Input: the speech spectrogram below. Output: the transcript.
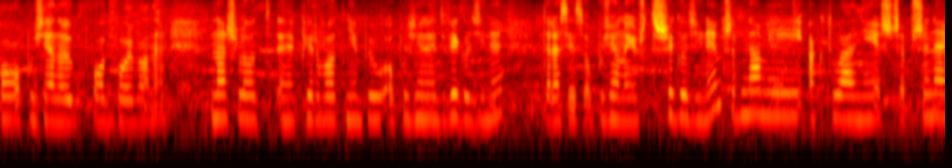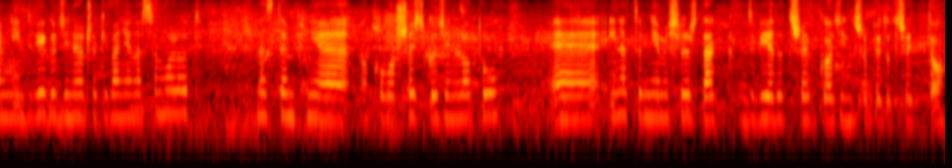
poopóźniane lub poodwoływane. Nasz lot e, pierwotnie był opóźniony dwie godziny, teraz jest opóźniony już trzy godziny. Przed nami aktualnie jeszcze przynajmniej dwie godziny oczekiwania na samolot, następnie około 6 godzin lotu e, i następnie myślę, że tak dwie do trzech godzin, żeby dotrzeć do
